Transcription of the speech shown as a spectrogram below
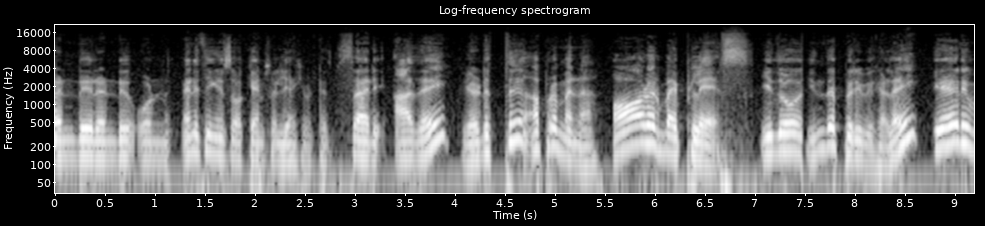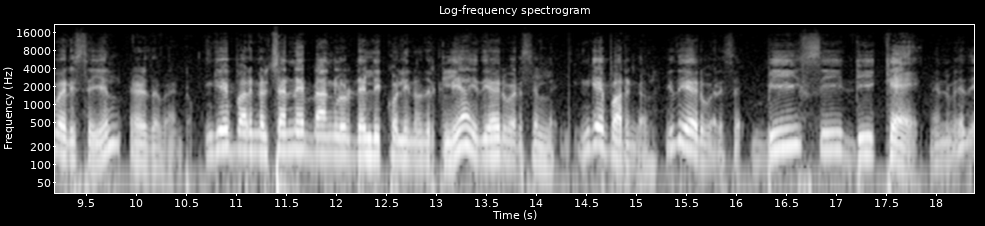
ரெண்டு ரெண்டு ஒன்னு எனிதிங் இஸ் ஓகேன்னு சொல்லி ஆகிவிட்டது. சரி அதை எடுத்து அப்புறம் என்ன? ஆர்டர் பை பிளேஸ் இதோ இந்த பிரிவுகளை ஏறு வரிசையில் எழுத வேண்டும். இங்கே பாருங்கள் சென்னை பெங்களூர் டெல்லி கொல்லின்னு வந்திருக்கு இல்லையா? இது ஏறு வரிசை இல்லை. இங்கே பாருங்கள் இது ஏறு வரிசை பி சி டி கே என்பது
